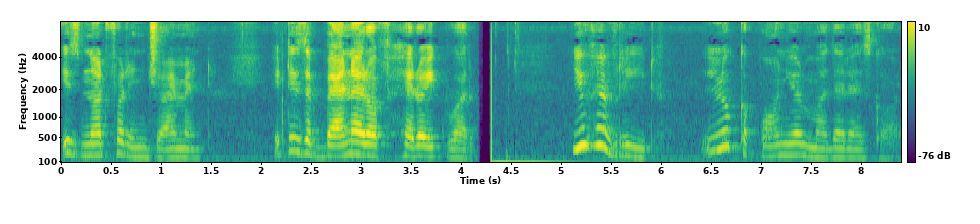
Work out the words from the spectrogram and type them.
is not for enjoyment, it is a banner of heroic work. You have read, Look upon your mother as God,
